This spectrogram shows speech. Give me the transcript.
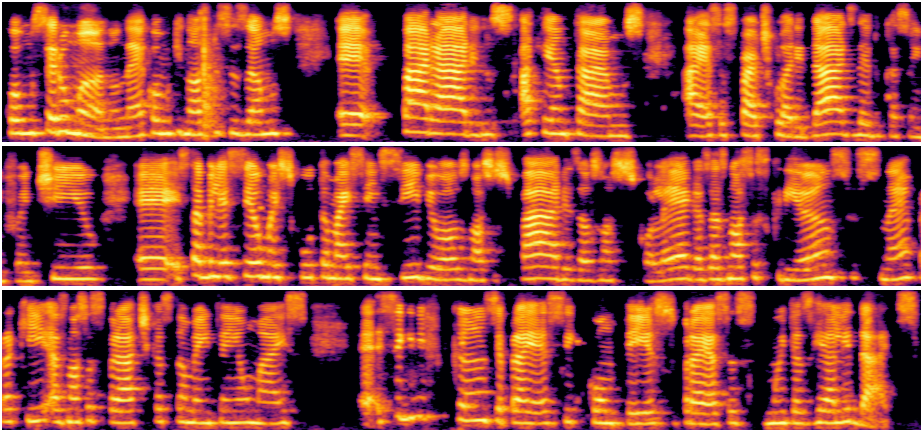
como ser humano, né? Como que nós precisamos é, parar e nos atentarmos a essas particularidades da educação infantil, é, estabelecer uma escuta mais sensível aos nossos pares, aos nossos colegas, às nossas crianças, né? Para que as nossas práticas também tenham mais é, significância para esse contexto, para essas muitas realidades.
